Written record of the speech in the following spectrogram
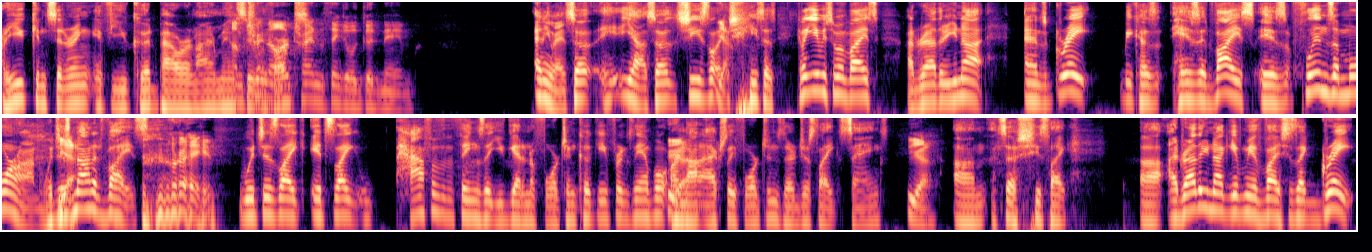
Are you considering if you could power an Iron Man I'm, suit trying, with no, I'm trying to think of a good name anyway, so yeah, so she's like, Yeah. he says, "Can I give you some advice? I'd rather you not." And it's great because his advice is Flynn's a moron, which is Yeah. not advice, right which is like it's like half of the things that you get in a fortune cookie, for example, are Yeah. not actually fortunes; they're just like sayings. yeah Um, and so she's like, uh, "I'd rather you not give me advice." She's like, "Great."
